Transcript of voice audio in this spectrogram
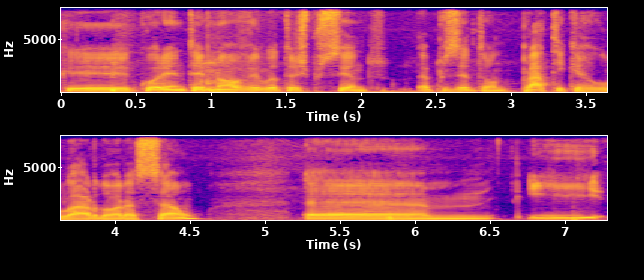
que 49,3% apresentam prática regular da oração uh, e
